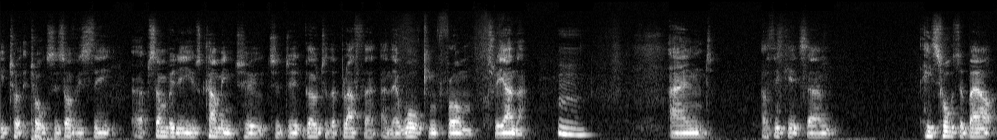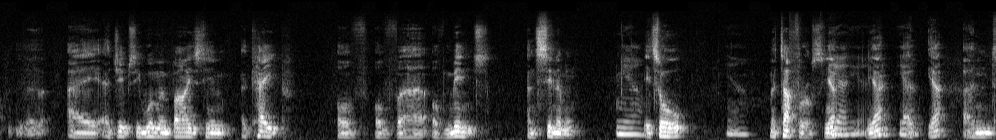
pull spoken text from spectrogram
he ta- talks is obviously uh, somebody who's coming to, to do, go to the plaza and they're walking from Triana. Hmm. And I think it's, um, he talks about uh, a, a gypsy woman buys him a cape of, of, uh, of mint and cinnamon. Yeah, It's all yeah. metaphoros, yeah? Yeah, yeah, yeah, yeah. Uh, yeah. And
